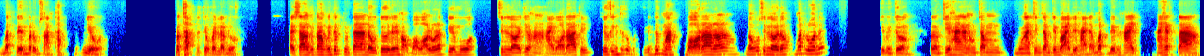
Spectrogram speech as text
mất tiền bất động sản thật cũng nhiều rồi. Mất thật chứ không phải là được. Tại sao chúng ta không kiến thức chúng ta đầu tư thế họ bỏ vào lô đất kia mua xin lời chứ hải bỏ ra thì chưa kiến thức kiến thức mà. Bỏ ra đó đâu có xin lời đâu mất luôn đấy. Chuyện bình thường. Thậm chí 2000 1997 thì hải đã mất đến hai hai hecta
